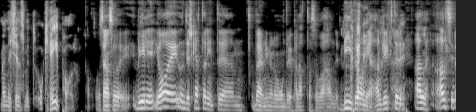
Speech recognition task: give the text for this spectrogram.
Men det känns som ett okej okay par. Och sen så vill jag underskattar inte um, värvningen av Ondrej Palatas och vad han bidrar med. Han lyfter all, all sin,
